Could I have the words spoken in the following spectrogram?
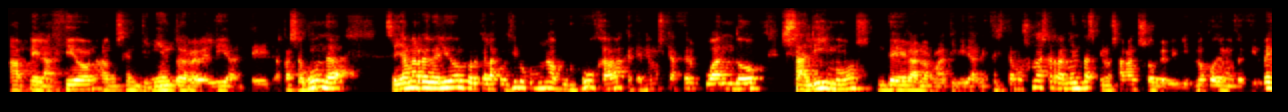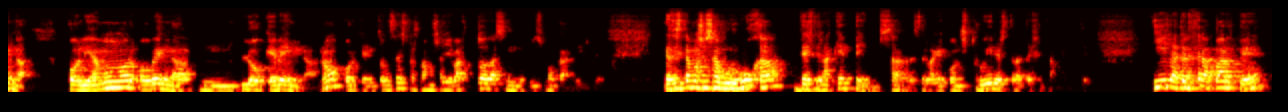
apelación a un sentimiento de rebeldía ante ellas. La segunda se llama rebelión porque la concibo como una burbuja que tenemos que hacer cuando salimos de la normatividad. Necesitamos unas herramientas que nos hagan sobrevivir. No podemos decir, venga, poliamor o venga, mm, lo que venga, ¿no? Porque entonces nos vamos a llevar todas en el mismo carrillo. Necesitamos esa burbuja desde la que pensar, desde la que construir estratégicamente. Y la tercera parte,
